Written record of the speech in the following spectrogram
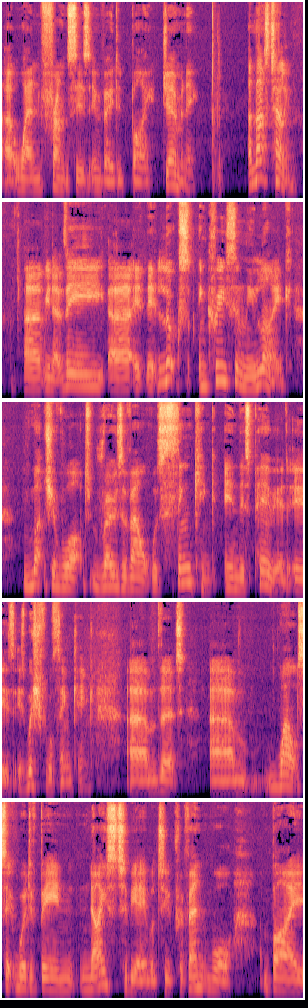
uh, when France is invaded by Germany. And that's telling. Uh, you know, the uh, it, it looks increasingly like much of what Roosevelt was thinking in this period is, is wishful thinking. Um, that um, whilst it would have been nice to be able to prevent war by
